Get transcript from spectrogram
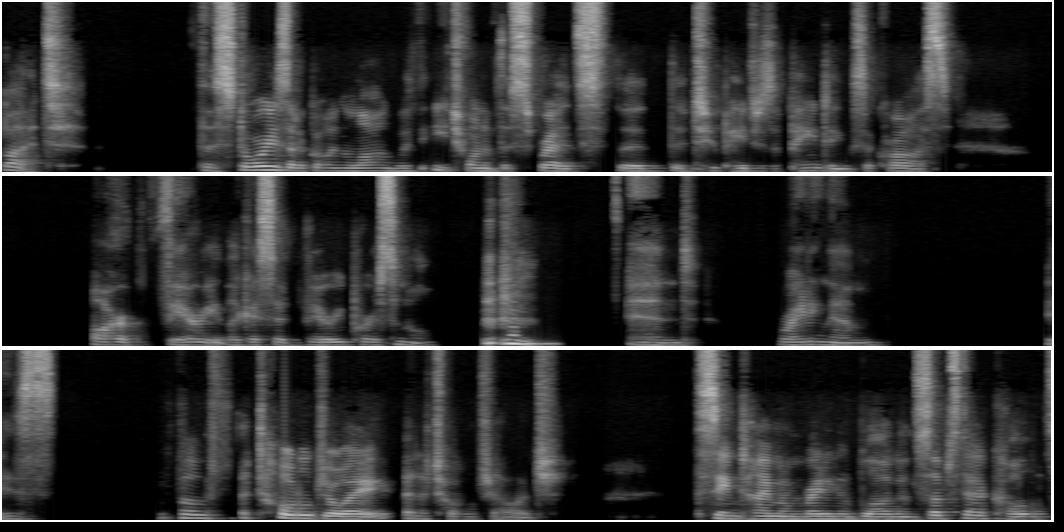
But the stories that are going along with each one of the spreads, the the two pages of paintings across, are very, like I said, very personal. and writing them is both a total joy and a total challenge. Same time, I'm writing a blog on Substack called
